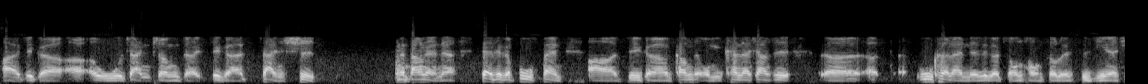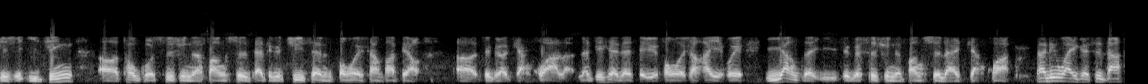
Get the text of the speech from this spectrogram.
啊，这个呃俄乌战争的这个战事。那当然呢，在这个部分啊，这个刚才我们看到像是呃呃乌克兰的这个总统泽伦斯基呢，其实已经啊透过视讯的方式，在这个 G7 峰会上发表。呃，这个讲话了。那接下来在北约峰会上，他也会一样的以这个视讯的方式来讲话。那另外一个是，大家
